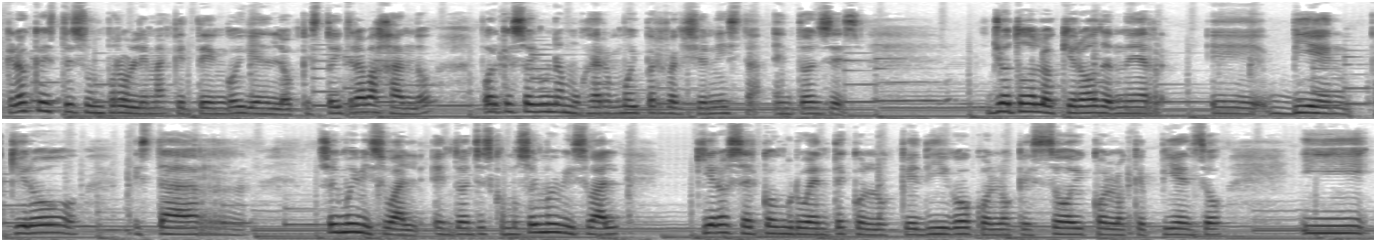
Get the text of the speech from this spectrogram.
Creo que este es un problema que tengo y en lo que estoy trabajando porque soy una mujer muy perfeccionista. Entonces, yo todo lo quiero tener eh, bien. Quiero estar... Soy muy visual. Entonces, como soy muy visual, quiero ser congruente con lo que digo, con lo que soy, con lo que pienso y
